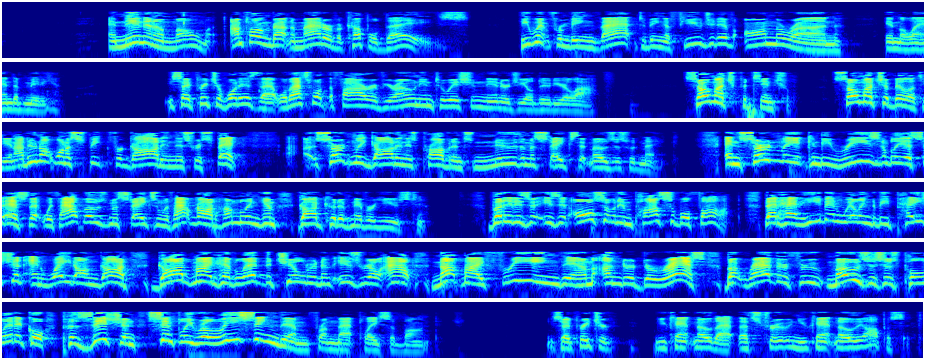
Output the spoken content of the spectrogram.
And then in a moment, I'm talking about in a matter of a couple days, he went from being that to being a fugitive on the run in the land of Midian. You say, preacher, what is that? Well, that's what the fire of your own intuition and energy will do to your life. So much potential, so much ability, and I do not want to speak for God in this respect, Uh, certainly God in His providence knew the mistakes that Moses would make. And certainly it can be reasonably assessed that without those mistakes and without God humbling him, God could have never used him. But it is, is it also an impossible thought that had he been willing to be patient and wait on God, God might have led the children of Israel out, not by freeing them under duress, but rather through Moses' political position, simply releasing them from that place of bondage. You say, preacher, you can't know that. That's true, and you can't know the opposite.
